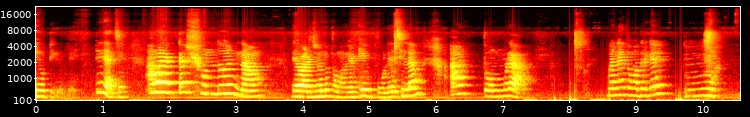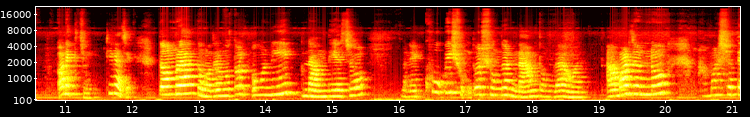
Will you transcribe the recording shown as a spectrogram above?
ইউটিউবে ঠিক আছে, আমার একটা সুন্দর নাম দেওয়ার জন্য তোমাদেরকে বলেছিলাম। আর তোমরা মানে তোমাদেরকে অনেক কিছু ঠিক আছে? তোমরা তোমাদের মতন অনেক নাম দিয়েছ মানে খুবই সুন্দর সুন্দর নাম তোমরা আমার আমার জন্য আমার সাথে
